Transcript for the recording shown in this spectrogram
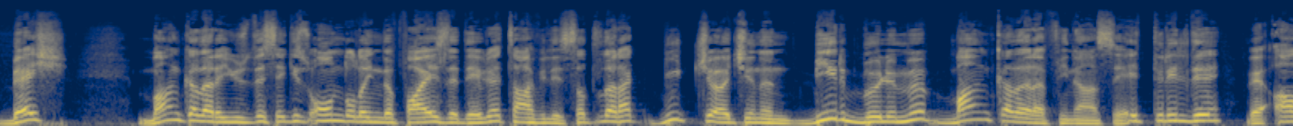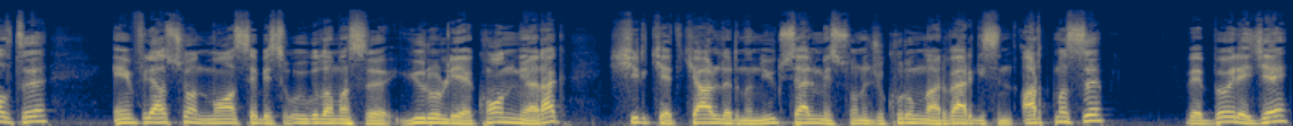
5 bankalara %8-10 dolayında faizle devlet tahvili satılarak bütçe açığının bir bölümü bankalara finanse ettirildi ve 6 enflasyon muhasebesi uygulaması yürürlüğe konmayarak şirket karlarının yükselmesi sonucu kurumlar vergisinin artması ve böylece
